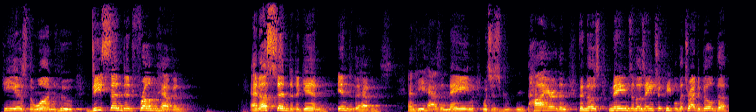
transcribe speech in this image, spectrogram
He is the one who descended from heaven and ascended again into the heavens. And he has a name which is higher than, than those names of those ancient people that tried to build the,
